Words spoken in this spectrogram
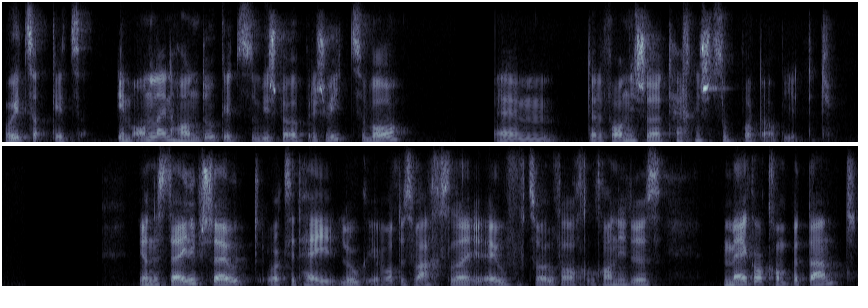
Und jetzt gibt es im Onlinehandel gibt es zum Beispiel jemanden in der Schweiz, der ähm, telefonischen technischen Support anbietet. Ich habe ein Daily bestellt und gesagt, hey, schau, ich will das wechseln, 11 auf 12-fach, und kann ich das? Mega kompetent,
